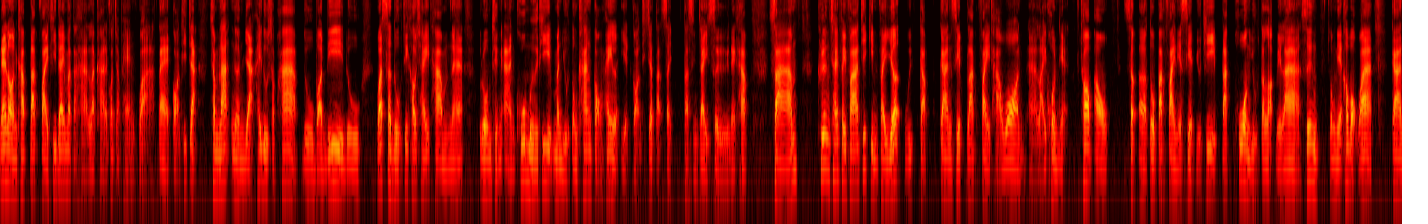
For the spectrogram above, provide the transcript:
แน่นอนครับปลั๊กไฟที่ได้มาตรฐานราคาก็จะแพงกว่า แต่ก่อนที่จะชำระเงินอยากให้ดูสภาพ ดูบอดี้ดูวัสดุที่เขาใช้ทำนะฮะรวมถึงอ่านคู่มือที่มันอยู่ตรงข้างกล่องให้ละเอียดก่อนที่จะตัดสินตัดสินใจซื้อนะครับ 3. เครื่องใช้ไฟฟ้าที่กินไฟเยอะกับการเสียบปลั๊กไฟถาวรอ่าหลายคนเนี่ยชอบเอา ตัวปลั๊กไฟเนี่ยเสียบอยู่ที่ปลั๊กพ่วงอยู่ตลอดเวลา ซึ่งตรงนี้เขาบอกว่าการ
